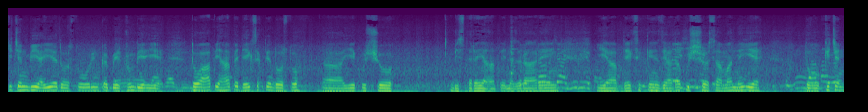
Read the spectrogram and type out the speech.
किचन भी आई है दोस्तों और इनका बेडरूम भी आई है। तो आप यहाँ पे देख सकते हैं दोस्तों आ, ये कुछ बिस्तरे यहाँ पे नज़र आ रहे हैं। ये आप देख सकते हैं ज़्यादा कुछ सामान नहीं है। तो किचन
